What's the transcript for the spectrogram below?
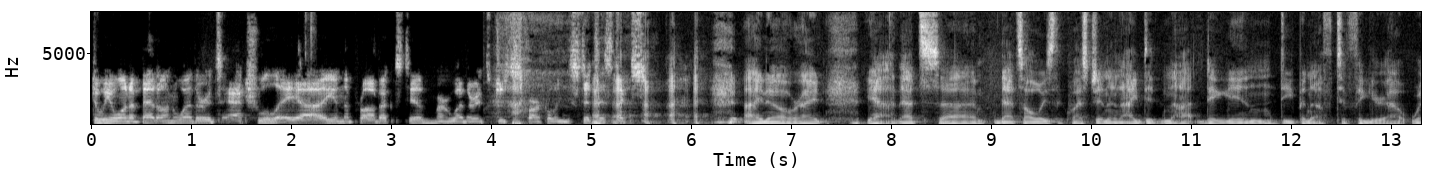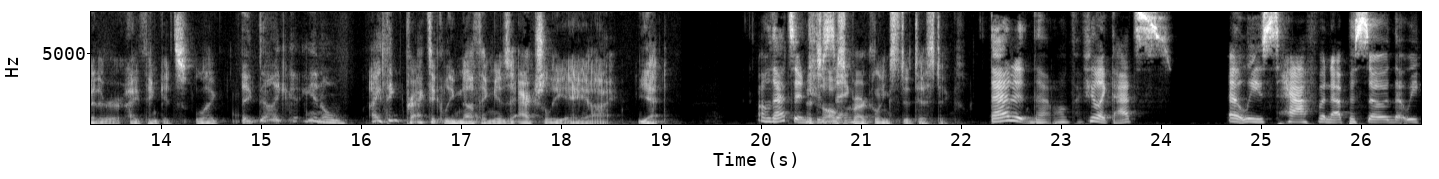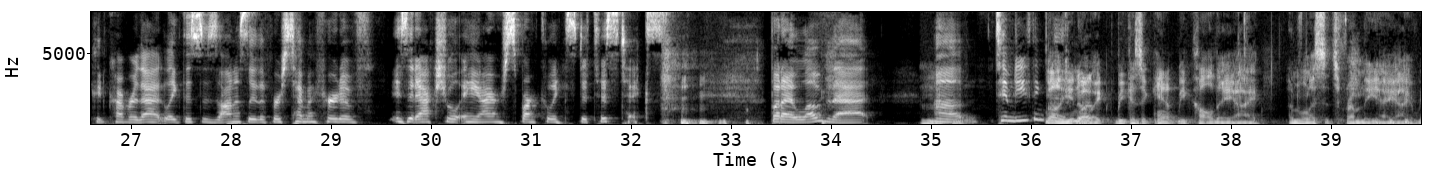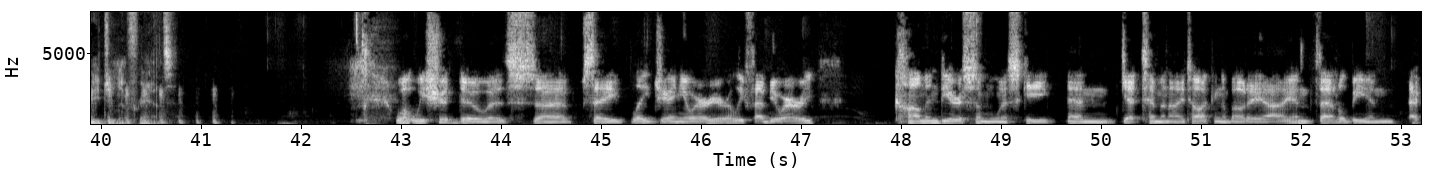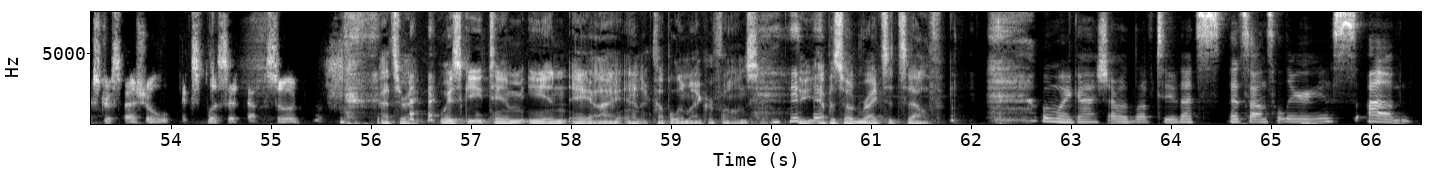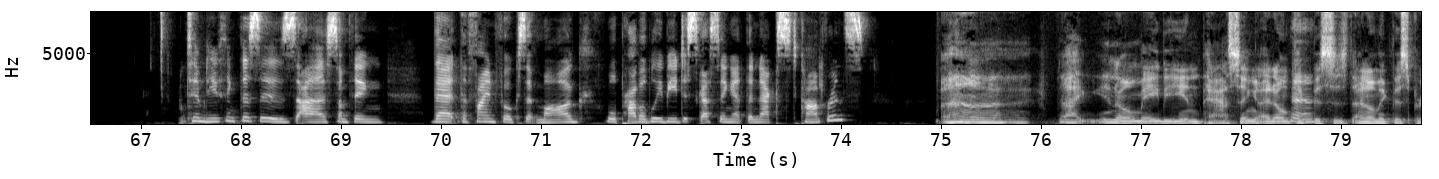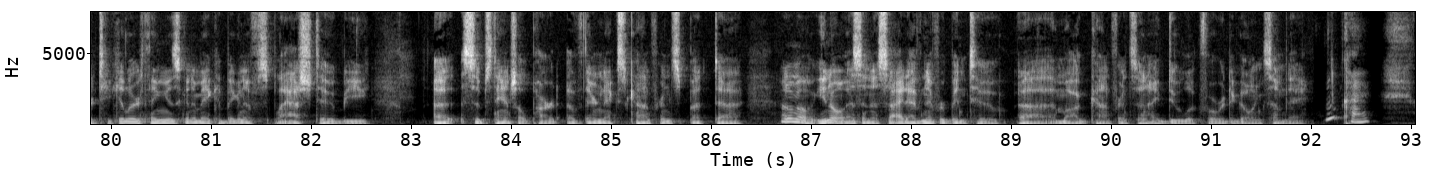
do we want to bet on whether it's actual AI in the products, Tim, or whether it's just sparkling statistics? I know, right? Yeah, that's uh, that's always the question, and I did not dig in deep enough to figure out whether I think it's like like you know I think practically nothing is actually AI yet. Oh, that's interesting. It's all sparkling statistics. That is, that well, I feel like that's at least half an episode that we could cover that. Like this is honestly the first time I've heard of is it actual AI or sparkling statistics? but I love that. Mm-hmm. Um, Tim, do you think? Well, that- you know, it, because it can't be called AI unless it's from the AI region of France. What we should do is, uh, say, late January, early February, commandeer some whiskey and get Tim and I talking about AI, and that'll be an extra special explicit episode. That's right. Whiskey, Tim, Ian, AI, and a couple of microphones. The episode writes itself. Oh my gosh, I would love to. That's that sounds hilarious. Um, Tim, do you think this is uh, something that the fine folks at MOG will probably be discussing at the next conference? Uh, I, you know, maybe in passing. I don't think this is. I don't think this particular thing is going to make a big enough splash to be a substantial part of their next conference. But uh, I don't know. You know, as an aside, I've never been to uh, a MOG conference, and I do look forward to going someday. Okay.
